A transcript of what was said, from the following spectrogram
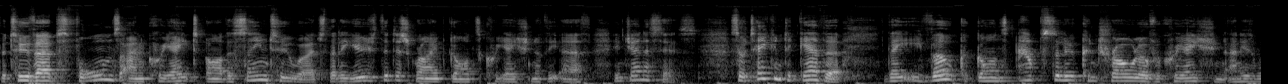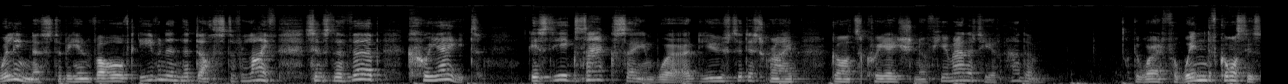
The two verbs forms and create are the same two words that are used to describe God's creation of the earth in Genesis. So, taken together, they evoke God's absolute control over creation and his willingness to be involved even in the dust of life, since the verb create is the exact same word used to describe God's creation of humanity, of Adam. The word for wind, of course, is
